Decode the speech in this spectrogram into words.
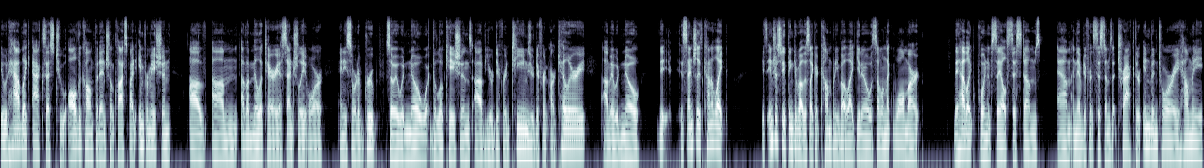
it would have like access to all the confidential and classified information of um of a military essentially or any sort of group. So it would know what the locations of your different teams, your different artillery. Um, it would know. It, essentially, it's kind of like it's interesting thinking about this like a company, but like you know, someone like Walmart, they have like point of sale systems um, and they have different systems that track their inventory, how many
